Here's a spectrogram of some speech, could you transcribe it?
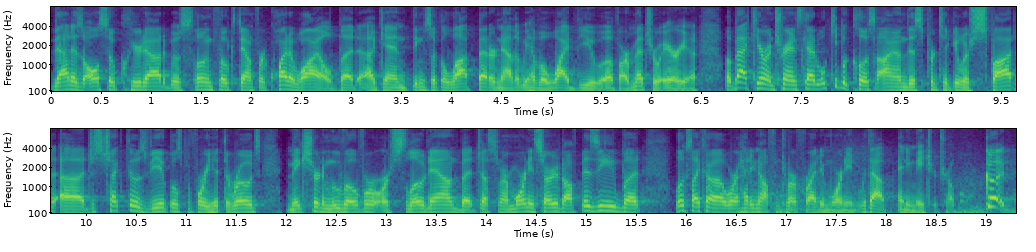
That has also cleared out. It was slowing folks down for quite a while, but again, things look a lot better now that we have a wide view of our metro area. But back here on Transguide, we'll keep a close eye on this particular spot. Uh, just check those vehicles before you hit the roads. Make sure to move over or slow down. But Justin, our morning started off busy, but looks like uh, we're heading off into our Friday morning without any major trouble. Good.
